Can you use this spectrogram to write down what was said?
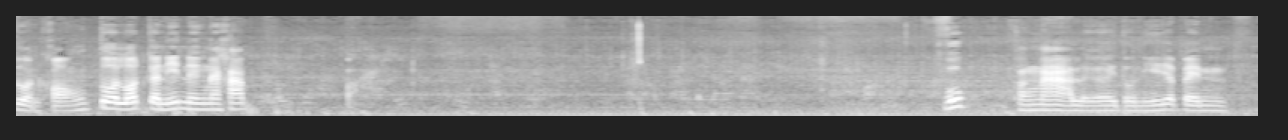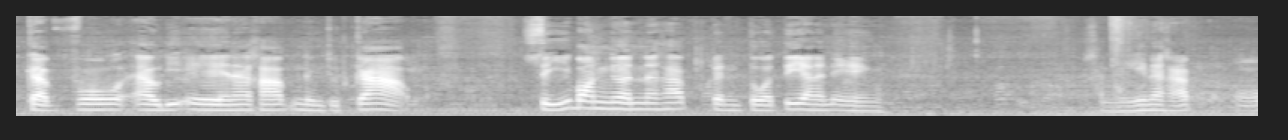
ส่วนของตัวรถกันนิดนึงนะครับปุ๊บข้างหน้าเลยตัวนี้จะเป็นกับ4 LDA นะครับ 1.9 สีบอลเงินนะครับ เป็นตัวเตี้ยนั่นเองคันนี้นะครับ โอ้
